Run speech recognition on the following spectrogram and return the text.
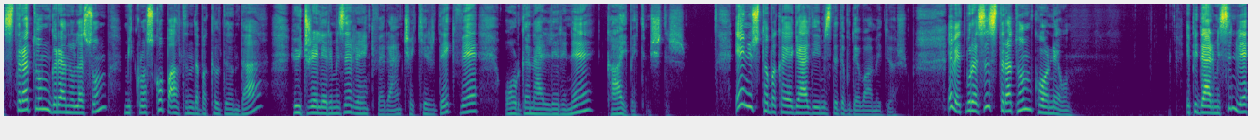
Stratum granulasum mikroskop altında bakıldığında hücrelerimize renk veren çekirdek ve organellerini kaybetmiştir. En üst tabakaya geldiğimizde de bu devam ediyor. Evet burası stratum corneum. Epidermisin ve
